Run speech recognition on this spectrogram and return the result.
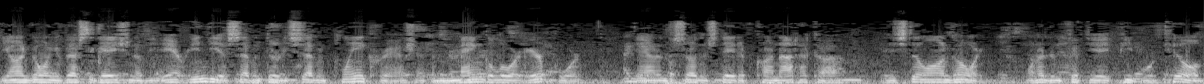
The ongoing investigation of the Air India 737 plane crash at the Mangalore airport down in the southern state of Karnataka is still ongoing. 158 people were killed.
